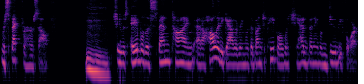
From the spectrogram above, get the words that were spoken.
respect for herself Mm-hmm. She was able to spend time at a holiday gathering with a bunch of people, which she hadn't been able to do before.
